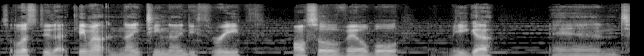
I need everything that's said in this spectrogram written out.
So let's do that. Came out in 1993, also available Amiga. And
